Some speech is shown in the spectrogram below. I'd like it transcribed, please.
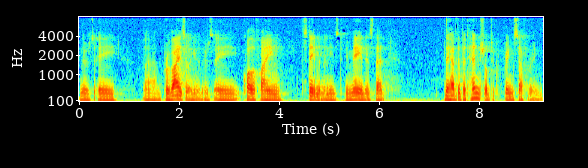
there's a uh, proviso here. There's a qualifying statement that needs to be made: is that they have the potential to bring suffering,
